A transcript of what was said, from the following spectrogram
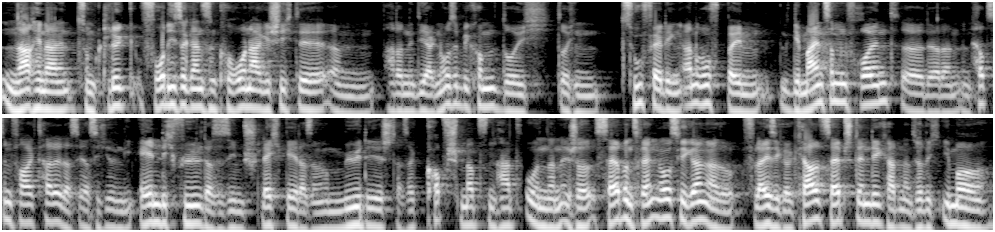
Nachhinein zum Glück vor dieser ganzen Corona-Geschichte ähm, hat er eine Diagnose bekommen durch, durch einen zufälligen Anruf beim gemeinsamen Freund, äh, der dann einen Herzinfarkt hatte, dass er sich irgendwie ähnlich fühlt, dass es ihm schlecht geht, dass er müde ist, dass er Kopfschmerzen hat. Und dann ist er selber ins Krankenhaus gegangen, also fleißiger Kerl, selbstständig, hat natürlich immer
